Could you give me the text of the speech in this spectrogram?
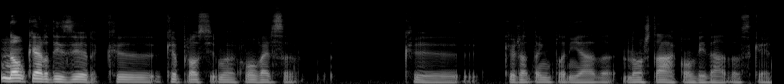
Não quero dizer que, que a próxima conversa que, que eu já tenho planeada não está convidada sequer.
